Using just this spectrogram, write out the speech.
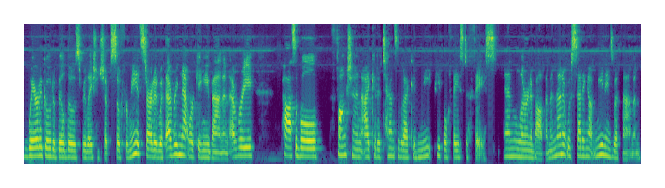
where to go to build those relationships. So for me, it started with every networking event and every possible function I could attend so that I could meet people face to face and learn about them. And then it was setting up meetings with them and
